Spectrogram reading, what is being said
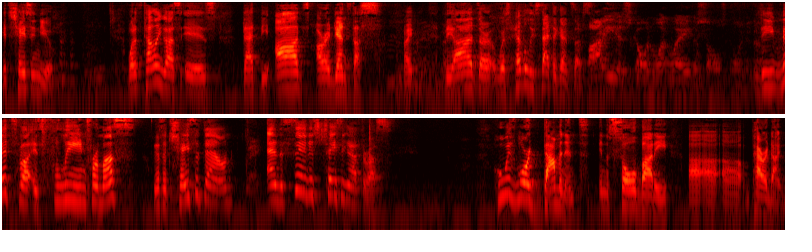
It's chasing you. What it's telling us is that the odds are against us, right? The odds are was heavily stacked against us. The Body is going one way, the soul's going another. The mitzvah is fleeing from us. We have to chase it down, and the sin is chasing after us. Who is more dominant in the soul body uh, uh, uh, paradigm?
